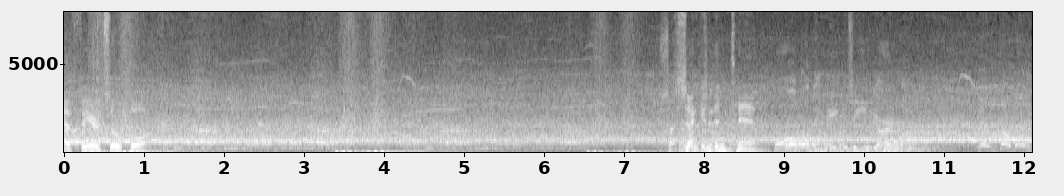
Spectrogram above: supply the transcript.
have fared so far. Second and 10. Ball on the 18-yard line. Let's go, baby.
